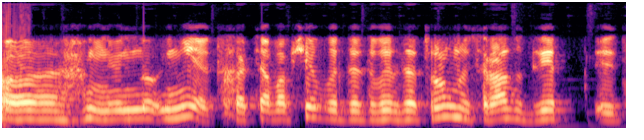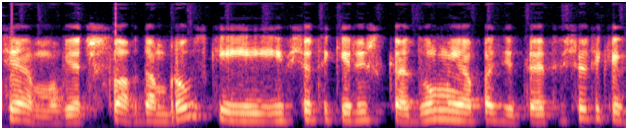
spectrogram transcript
Э, ну, нет, хотя вообще вы, вы затронули сразу две э, темы. Вячеслав Домбровский и, все-таки Рижская дума и оппозиция. Это все-таки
